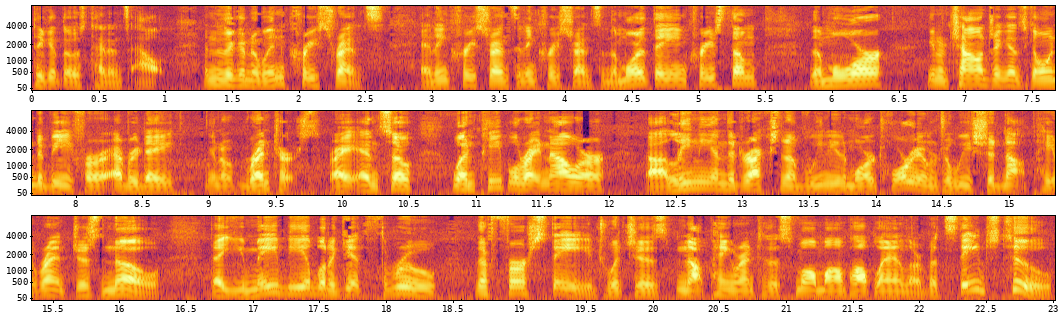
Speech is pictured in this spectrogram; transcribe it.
to get those tenants out. And then they're going to increase rents and increase rents and increase rents. And the more that they increase them, the more you know challenging it's going to be for everyday you know renters, right? And so when people right now are uh, leaning in the direction of we need a moratorium or we should not pay rent, just know that you may be able to get through the first stage, which is not paying rent to the small mom and pop landlord, but stage two,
